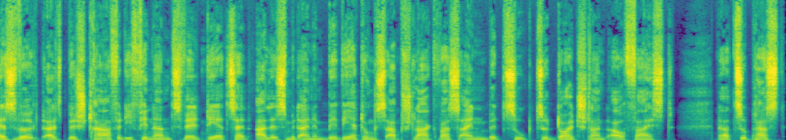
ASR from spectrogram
Es wirkt, als bestrafe die Finanzwelt derzeit alles mit einem Bewertungsabschlag, was einen Bezug zu Deutschland aufweist. Dazu passt,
